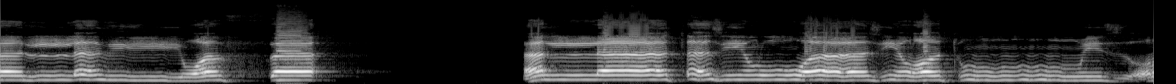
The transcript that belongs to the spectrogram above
الذي وفى ألا تزر وازرة وزر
